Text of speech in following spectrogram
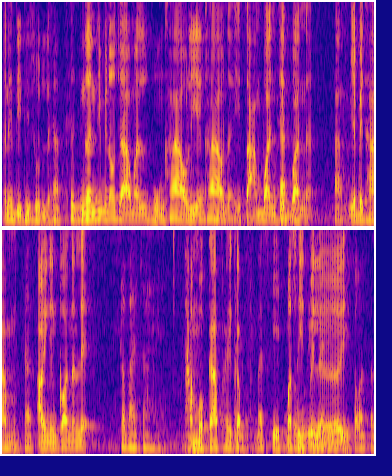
อันนี้ดีที่สุดเลย ครับถึงเงินที่พี่น้องจะเอามาหุงข้าวเลี้ยงข้าวในสามวันเจ็ดครับวันน่ะครับอย่าไปทครับำเอาเงินก้อนนั้นแหละ สบายใจ ทำวากัฟให้กับ มัสยิดมัสยิดไปเลย โรงรีนที่สอนศา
